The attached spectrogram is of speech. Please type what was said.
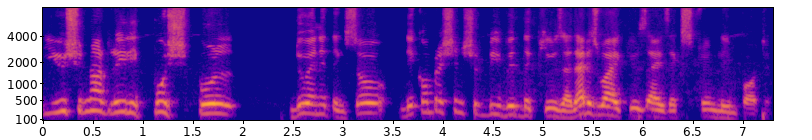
you should not really push, pull, do anything. So decompression should be with the Cusa. That is why Cusa is extremely important.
